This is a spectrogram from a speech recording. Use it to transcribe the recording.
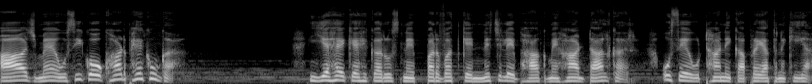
आज मैं उसी को उखाड़ फेंकूँगा। यह कहकर उसने पर्वत के निचले भाग में हाथ डालकर उसे उठाने का प्रयत्न किया।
